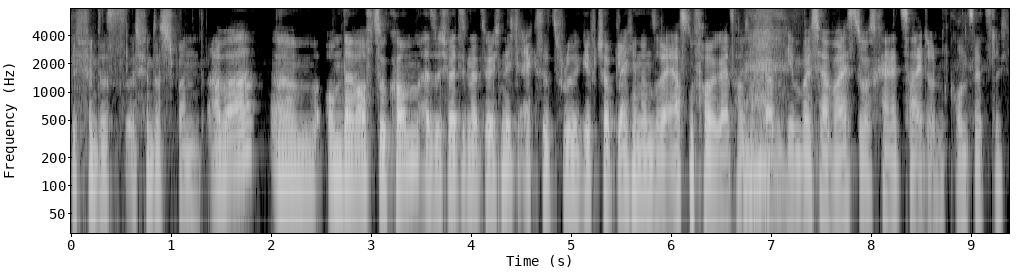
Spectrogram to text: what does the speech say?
ich finde das, ich das spannend. Aber ähm, um darauf zu kommen, also ich werde dir natürlich nicht Exit Through the Gift Shop gleich in unserer ersten Folge als Hausaufgabe geben, weil ich ja weiß, du hast keine Zeit und grundsätzlich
